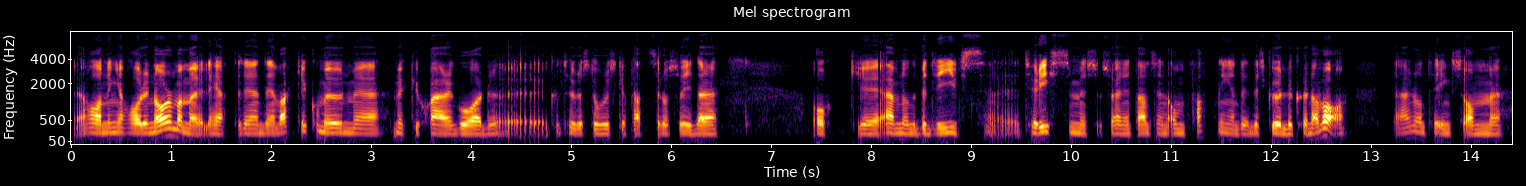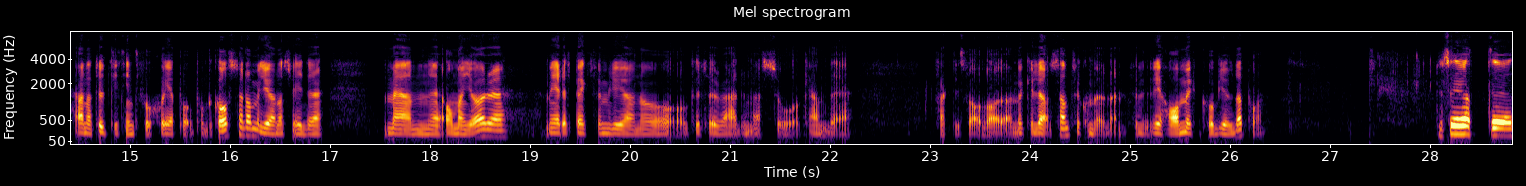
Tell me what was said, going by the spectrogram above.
Eh, Haninge har enorma möjligheter. Det är, en, det är en vacker kommun med mycket skärgård, eh, kulturhistoriska platser och så vidare. Och eh, även om det bedrivs eh, turism så, så, är det inte alls den omfattningen det, det skulle kunna vara. Det här är någonting som ja, naturligtvis inte får ske på, på bekostnad av miljön och så vidare. Men eh, om man gör det med respekt för miljön och, och kulturvärdena så kan det faktiskt vara, vara mycket lönsamt för kommunen. För vi har mycket att bjuda på. Du säger att eh,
